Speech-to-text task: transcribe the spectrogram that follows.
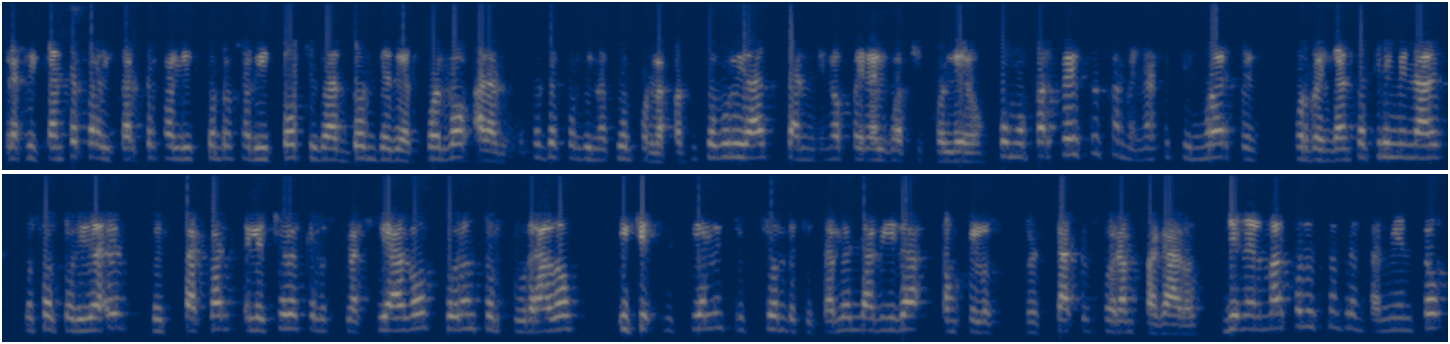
traficante para el cártel Jalisco en Rosarito, ciudad donde, de acuerdo a las mesas de coordinación por la paz y seguridad, también opera el guachicoleo. Como parte de estos amenazas y muertes por venganza criminal, las autoridades destacan el hecho de que los plagiados fueron torturados y que existía la instrucción de quitarles la vida aunque los rescates fueran pagados. Y en el marco de este enfrentamiento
